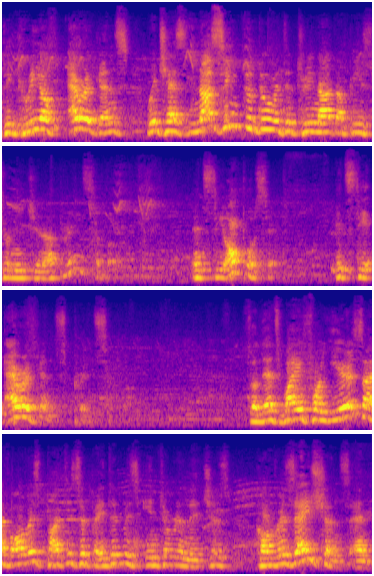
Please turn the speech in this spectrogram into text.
degree of arrogance which has nothing to do with the trinad api sunichena principle. It's the opposite. It's the arrogance principle. So that's why for years I've always participated with interreligious conversations and,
